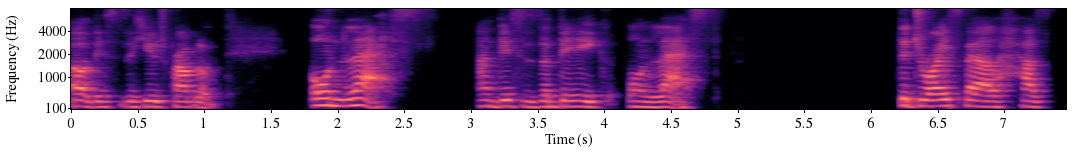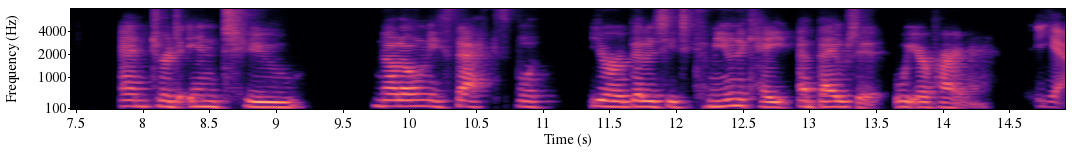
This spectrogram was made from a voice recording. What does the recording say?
oh, this is a huge problem. Unless, and this is a big unless, the dry spell has entered into not only sex, but your ability to communicate about it with your partner. Yeah.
